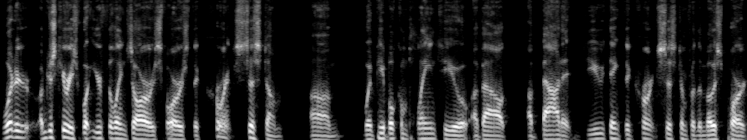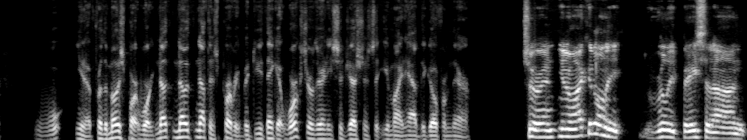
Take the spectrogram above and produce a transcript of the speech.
what are i'm just curious what your feelings are as far as the current system um, when people complain to you about about it do you think the current system for the most part you know, for the most part, work. No, no, nothing's perfect, but do you think it works, or are there any suggestions that you might have to go from there? Sure, and you know, I can only really base it on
